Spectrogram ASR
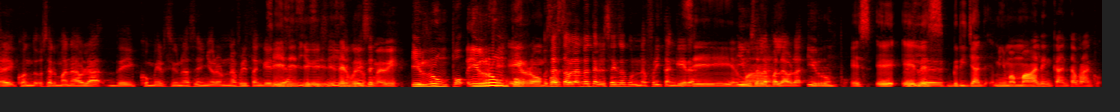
Eh, cuando, o sea, el man habla de comerse una señora en una fritanguería. Sí, sí, y sí, y sí, y el que me vi. Irrumpo, irrumpo. O sea, está hablando de tener sexo con una fritanguera. Sí, y usa la palabra irrumpo. Es, eh, él es brillante. Mi mamá le encanta Franco.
